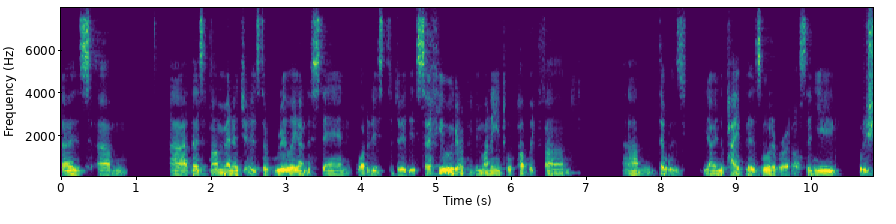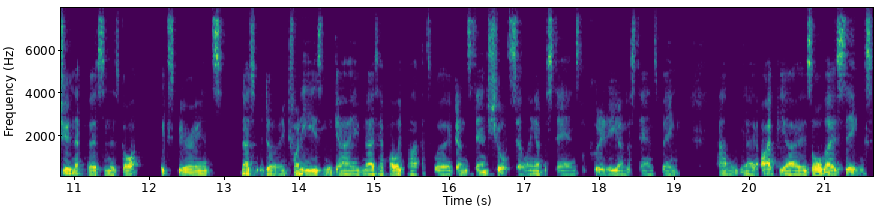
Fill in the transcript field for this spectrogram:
those um, uh, those fund managers that really understand what it is to do this. So if you were going to put your money into a public fund um, that was you know in the papers or whatever else, then you would assume that person has got experience knows what they're doing, 20 years in the game, knows how public markets work, understands short selling, understands liquidity, understands being, um, you know, IPOs, all those things.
